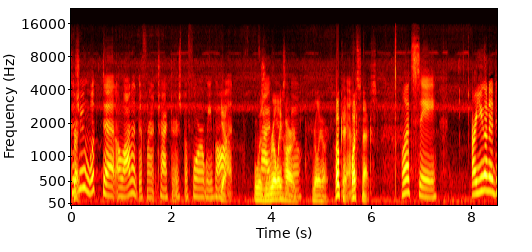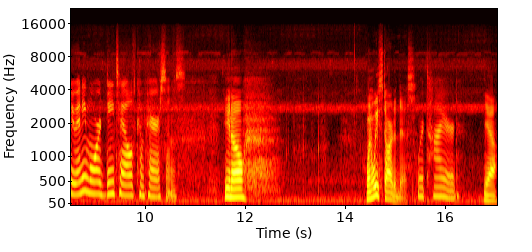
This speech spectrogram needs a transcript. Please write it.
Because Right. you looked at a lot of different tractors before we bought. Yeah. It was really hard, ago. really hard. Okay, Yeah. what's next? Let's see. Are you going to do any more detailed comparisons? You know, when we started this, We're tired. yeah,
